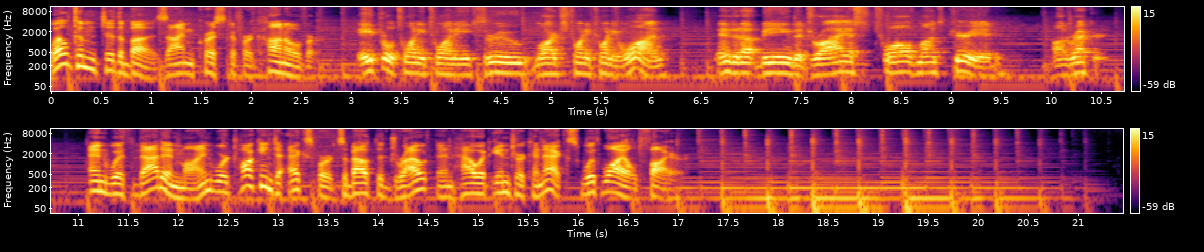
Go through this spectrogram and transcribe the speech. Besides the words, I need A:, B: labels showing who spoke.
A: Welcome to The Buzz. I'm Christopher Conover.
B: April 2020 through March 2021 ended up being the driest 12 month period on record.
A: And with that in mind, we're talking to experts about the drought and how it interconnects with wildfire.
